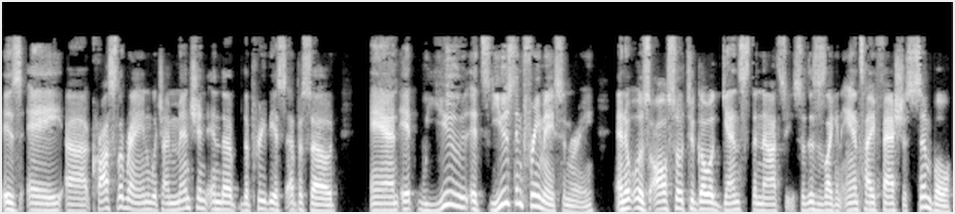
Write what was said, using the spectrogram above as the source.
is a uh, cross Lorraine, which I mentioned in the the previous episode, and it use it's used in Freemasonry, and it was also to go against the Nazis. So this is like an anti-fascist symbol.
